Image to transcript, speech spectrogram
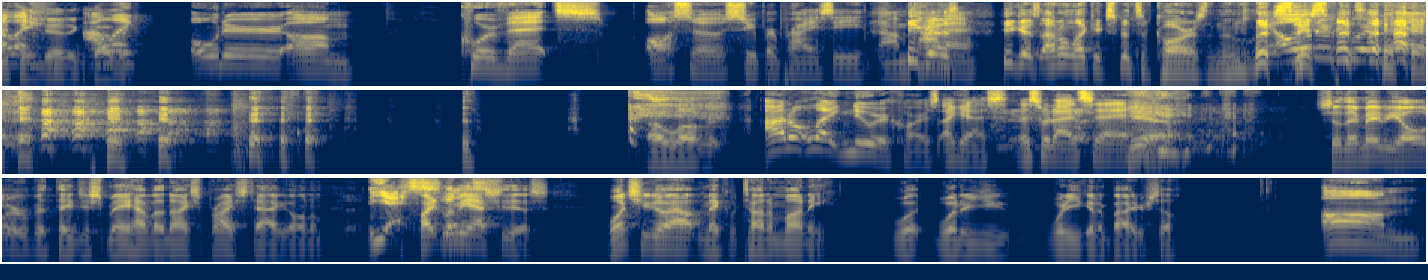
everything like did in I like older um Corvettes. Also super pricey. I'm He goes. He goes. I don't like expensive cars, and then lists Older expensive. I love it. I don't like newer cars. I guess that's what I'd say. Yeah. so they may be older, but they just may have a nice price tag on them. Yes. All right, let me ask you this: Once you go out and make a ton of money, what what are you what are you going to buy yourself? Um,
